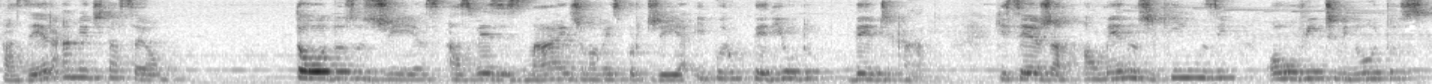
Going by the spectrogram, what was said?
fazer a meditação todos os dias, às vezes mais de uma vez por dia e por um período dedicado, que seja ao menos de 15 ou 20 minutos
